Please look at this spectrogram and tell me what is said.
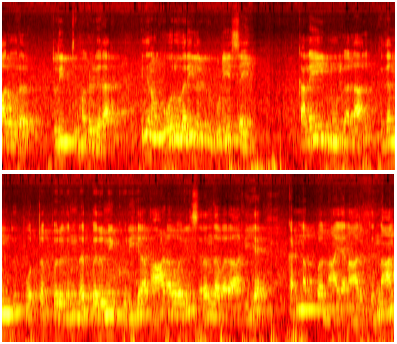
ஆரூரர் துதித்து மகிழ்கிறார். இது நமக்கு ஒரு வரியில் இருக்கக்கூடிய செய்தி. கலை நூல்களால் விதந்து போற்றப்பெறுகின்ற பெருமைக்குரிய ஆடவரில் சிறந்தவராகிய கண்ணப்ப நாயனாருக்கு நான்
